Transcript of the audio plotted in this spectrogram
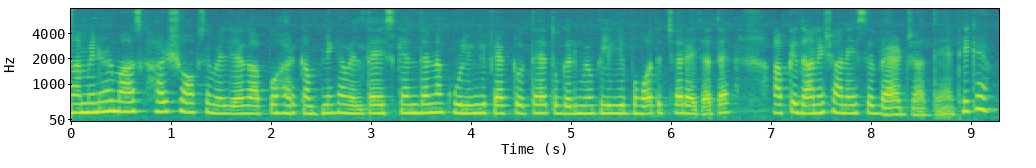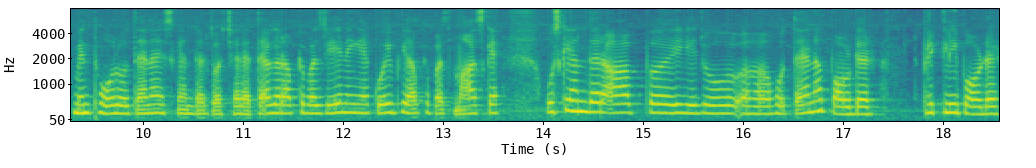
मिनरल मास्क हर शॉप से मिल जाएगा, आपको हर कंपनी का मिलता है। इसके अंदर ना कूलिंग इफ़ेक्ट होता है तो गर्मियों के लिए ये बहुत अच्छा रह जाता है। आपके दाने शाने इससे बैठ जाते हैं, ठीक है? मिनथोल होता है ना, इसके अंदर तो अच्छा रहता है। अगर आपके पास ये नहीं है, कोई भी आपके पास मास्क है, उसके अंदर आप ये जो होता है ना, पाउडर प्रिकली पाउडर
